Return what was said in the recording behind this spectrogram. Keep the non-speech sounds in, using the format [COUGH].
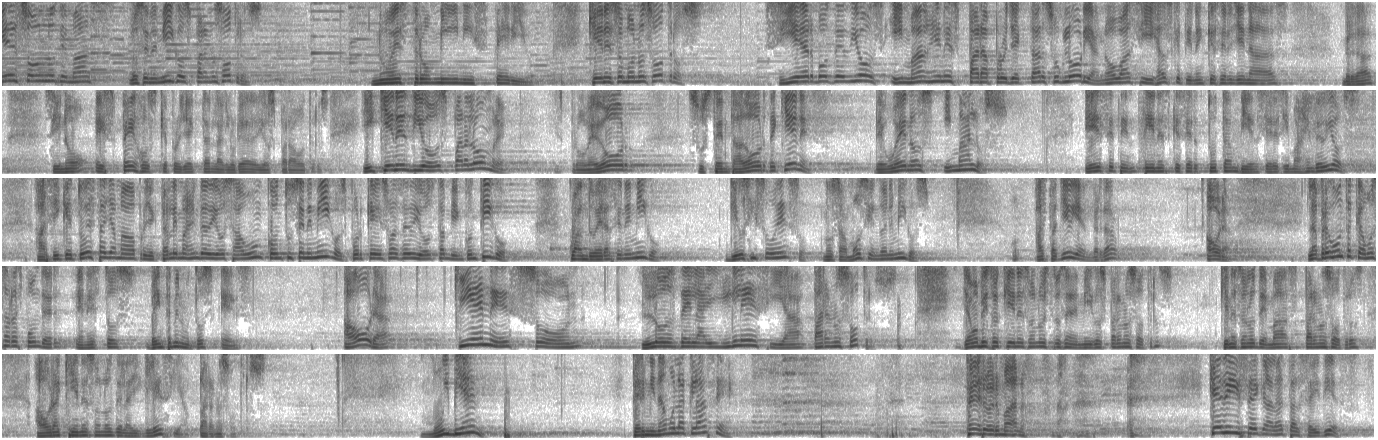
¿Quiénes son los demás, los enemigos para nosotros? Nuestro ministerio. ¿Quiénes somos nosotros? Siervos de Dios, imágenes para proyectar su gloria, no vasijas que tienen que ser llenadas, ¿verdad? Sino espejos que proyectan la gloria de Dios para otros. ¿Y quién es Dios para el hombre? Es proveedor, sustentador de quiénes? De buenos y malos. Ese tienes que ser tú también si eres imagen de Dios. Así que tú estás llamado a proyectar la imagen de Dios aún con tus enemigos, porque eso hace Dios también contigo, cuando eras enemigo. Dios hizo eso, nos amó siendo enemigos. Hasta allí bien, ¿verdad? Ahora, la pregunta que vamos a responder en estos 20 minutos es, ahora, ¿quiénes son los de la iglesia para nosotros? Ya hemos visto quiénes son nuestros enemigos para nosotros, quiénes son los demás para nosotros, ahora quiénes son los de la iglesia para nosotros. Muy bien, terminamos la clase. Pero hermano, [LAUGHS] ¿Qué dice Gálatas 6:10?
